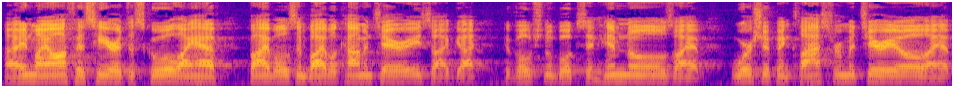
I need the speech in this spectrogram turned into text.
Uh, in my office here at the school, I have Bibles and Bible commentaries. I've got devotional books and hymnals. I have worship and classroom material. I have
